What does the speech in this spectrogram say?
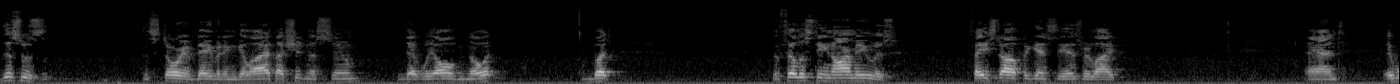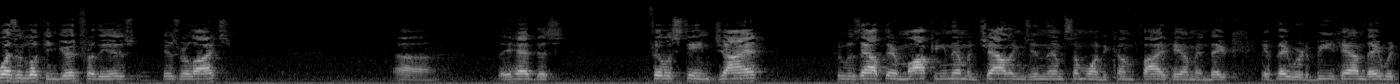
this was the story of David and Goliath. I shouldn't assume that we all know it. But the Philistine army was faced off against the Israelites. And it wasn't looking good for the Israelites. Uh, they had this Philistine giant who was out there mocking them and challenging them, someone to come fight him, and they, if they were to beat him, they would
